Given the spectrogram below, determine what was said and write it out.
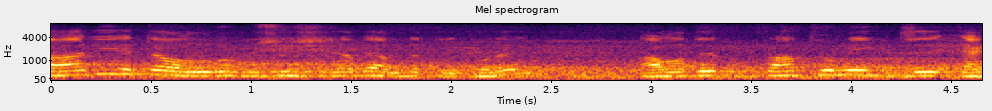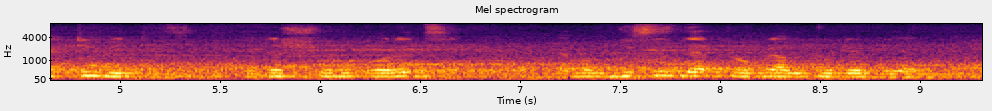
তারই একটা অঙ্গ বিশেষ হিসাবে আমরা ত্রিপুরায় আমাদের প্রাথমিক যে অ্যাক্টিভিটিস এটা শুরু করেছি। এবং this is that programme today beer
